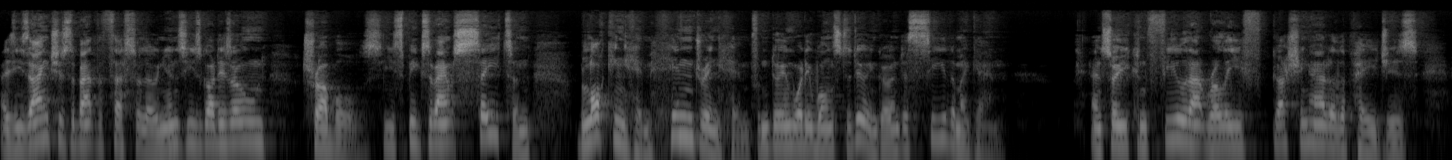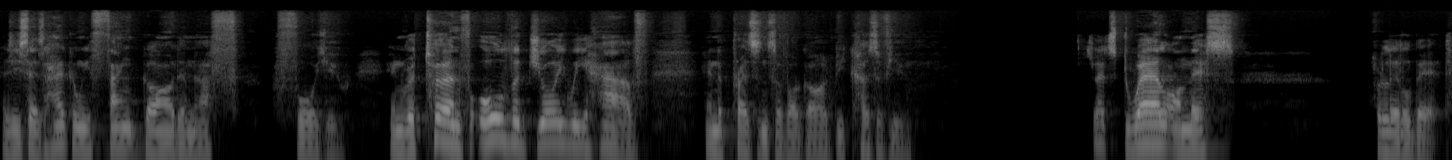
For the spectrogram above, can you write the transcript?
As he's anxious about the Thessalonians, he's got his own troubles. He speaks about Satan blocking him, hindering him from doing what he wants to do and going to see them again. And so you can feel that relief gushing out of the pages as he says, How can we thank God enough for you in return for all the joy we have in the presence of our God because of you? So let's dwell on this for a little bit.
